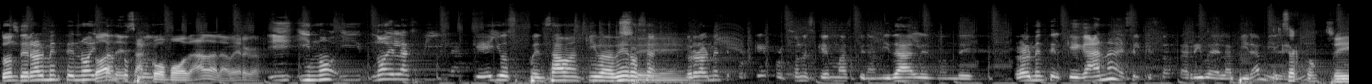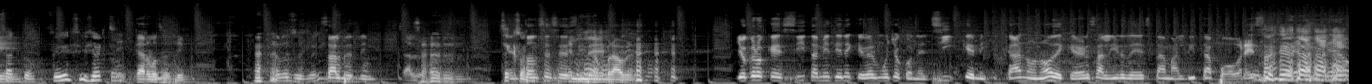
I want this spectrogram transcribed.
Donde realmente no hay Toda tanto producto. desacomodada la verga. Y, y, no, y no hay las filas que ellos pensaban que iba a haber. O sea, pero realmente, ¿por qué? Porque son esquemas piramidales donde realmente el que gana es el que está hasta arriba de la pirámide. ¿no? Exacto, Sí. exacto. Sí, sí, cierto. Sí, Carlos Slim. Salve Slim. Salve. Sexo. Entonces, El este, innombrable. yo creo que sí también tiene que ver mucho con el psique mexicano, ¿no? De querer salir de esta maldita pobreza. dinero,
